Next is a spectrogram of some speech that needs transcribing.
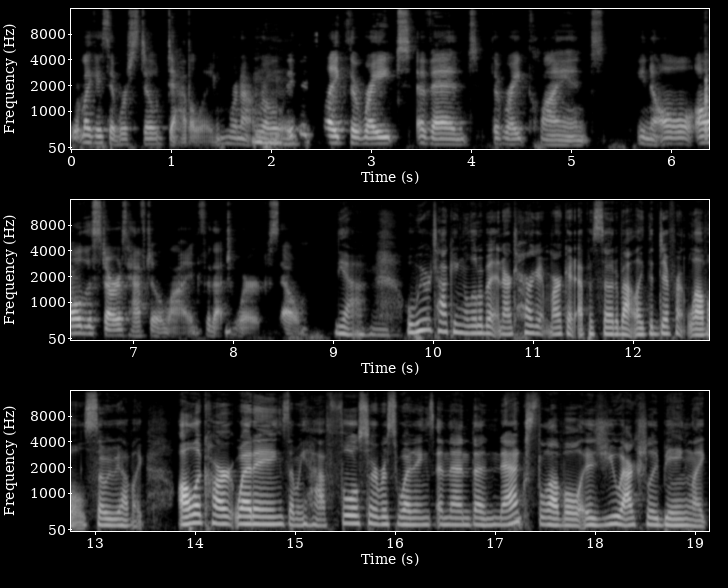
Like I said, we're still dabbling. We're not real Mhm. if it's like the right event, the right client, you know, all all the stars have to align for that to work. So Yeah. Mhm. Well, we were talking a little bit in our target market episode about like the different levels. So we have like a la carte weddings and we have full service weddings. And then the next level is you actually being like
